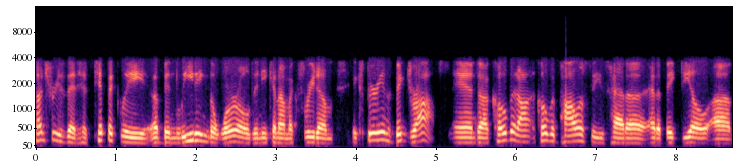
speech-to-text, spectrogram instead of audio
Countries that have typically uh, been leading the world in economic freedom experience big drops, and uh, COVID uh, COVID policies had a had a big deal. Um,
